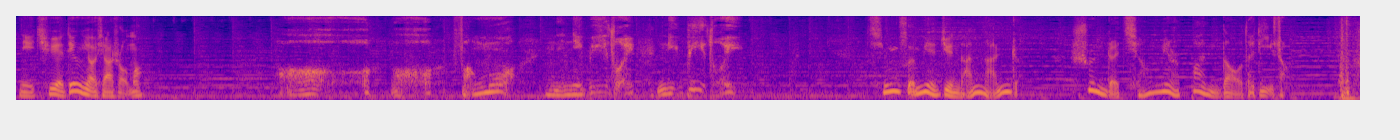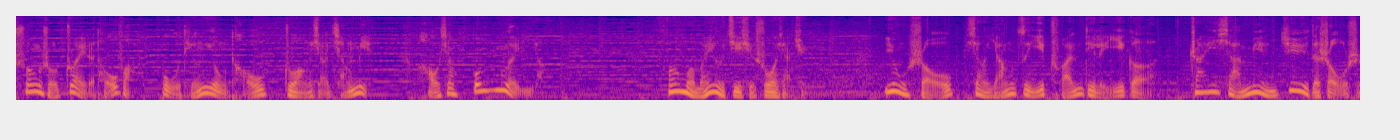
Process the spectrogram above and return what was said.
你确定要下手吗？”“哦哦，方墨，你你闭嘴，你闭嘴！”青色面具喃喃着，顺着墙面绊倒在地上，双手拽着头发，不停用头撞向墙面，好像疯了一样。方墨没有继续说下去，用手向杨子怡传递了一个摘下面具的手势。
